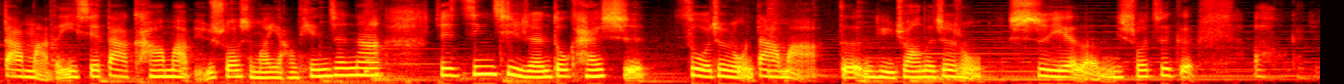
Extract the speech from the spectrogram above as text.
大码的一些大咖嘛，比如说什么杨天真啊，这些经纪人都开始做这种大码的女装的这种事业了。你说这个啊，我感觉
